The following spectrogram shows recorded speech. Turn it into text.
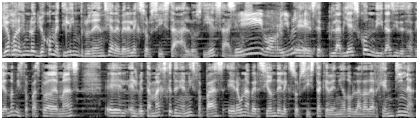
Yo, por ejemplo, yo cometí la imprudencia de ver El Exorcista a los 10 años. Sí, horrible. Este, la vi a escondidas y desafiando a mis papás, pero además el, el Betamax que tenían mis papás era una versión del Exorcista que venía doblada de Argentina.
